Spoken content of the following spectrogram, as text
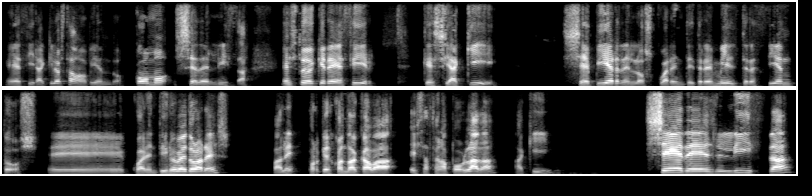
Es decir, aquí lo estamos viendo, cómo se desliza. ¿Esto quiere decir? Que si aquí se pierden los 43.349 dólares, ¿vale? Porque es cuando acaba esta zona poblada, aquí, se desliza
